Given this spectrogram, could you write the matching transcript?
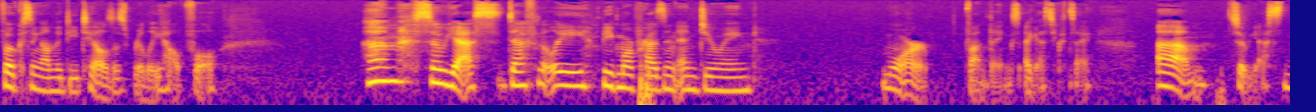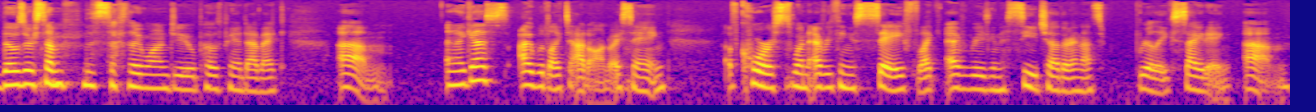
focusing on the details is really helpful. Um, so yes, definitely being more present and doing more fun things, I guess you could say. Um, so yes, those are some the stuff that I want to do post pandemic. Um, and I guess I would like to add on by saying, of course, when everything is safe, like everybody's gonna see each other, and that's really exciting. Um,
